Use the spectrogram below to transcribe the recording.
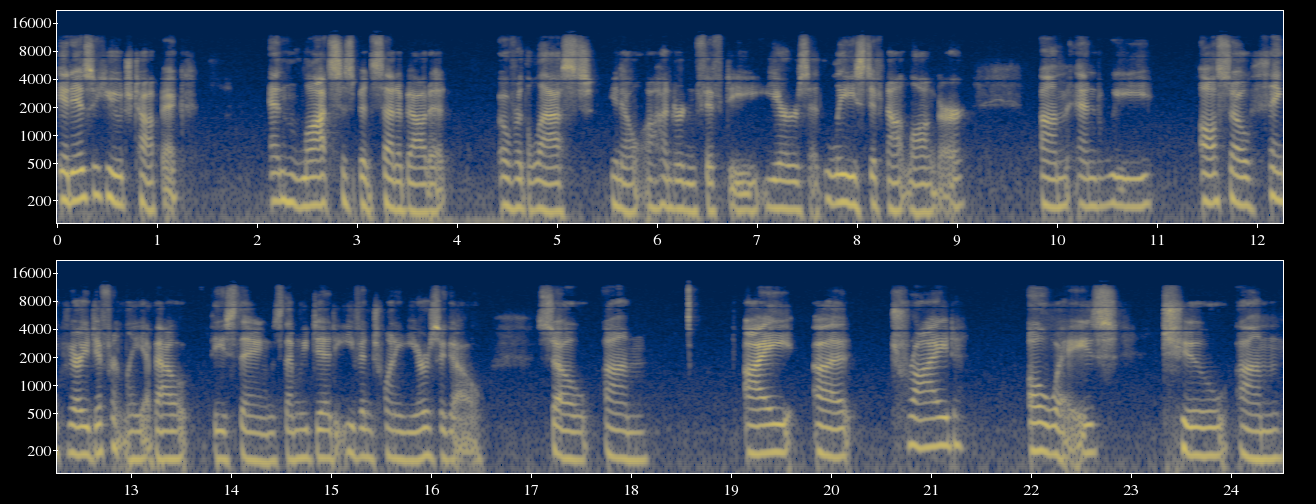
it is a huge topic and lots has been said about it over the last you know 150 years at least if not longer. Um, and we also think very differently about these things than we did even 20 years ago. So um, i uh, tried always to um,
